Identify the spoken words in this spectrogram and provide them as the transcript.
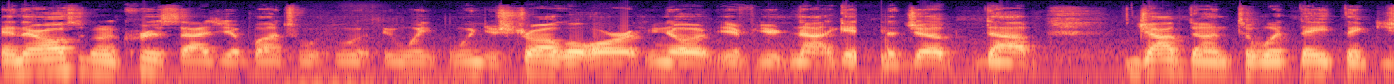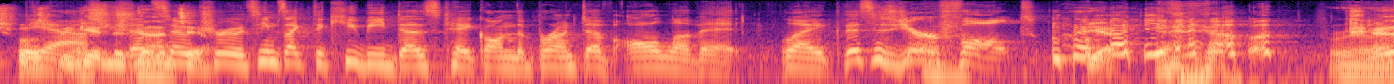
and they're also going to criticize you a bunch when, when, when you struggle, or you know, if you're not getting the job job job done to what they think you're supposed Yeah, to be getting it that's done so to. true. It seems like the QB does take on the brunt of all of it. Like, this is your fault. Yeah. you know? For real. And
